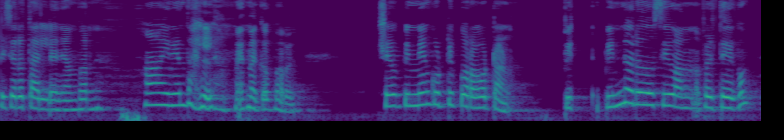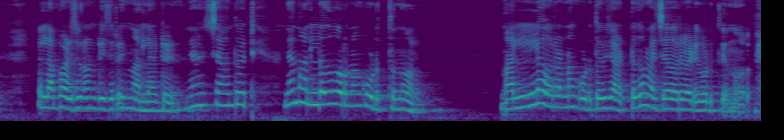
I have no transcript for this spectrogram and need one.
ടീച്ചറെ തല്ല. ഞാൻ പറഞ്ഞു ആ ഇനിയും തല്ല എന്നൊക്കെ പറഞ്ഞു. പക്ഷേ പിന്നെയും കുട്ടി പുറകോട്ടാണ്. പിന്നെ ഒരു ദിവസം വന്നപ്പോഴത്തേക്കും എല്ലാം പഠിച്ചിട്ടുണ്ട് ടീച്ചർ ഇത് നല്ലതായിട്ട് എഴുതി. ഞാൻ ശാന്ത് പറ്റി? ഞാൻ നല്ലത് ഒരെണ്ണം കൊടുത്തെന്ന് പറഞ്ഞു. നല്ല ഒരെണ്ണം കൊടുത്തൊരു ചട്ടുകം വെച്ചാൽ ഒരു അടി കൊടുത്തെന്ന് പറഞ്ഞു.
